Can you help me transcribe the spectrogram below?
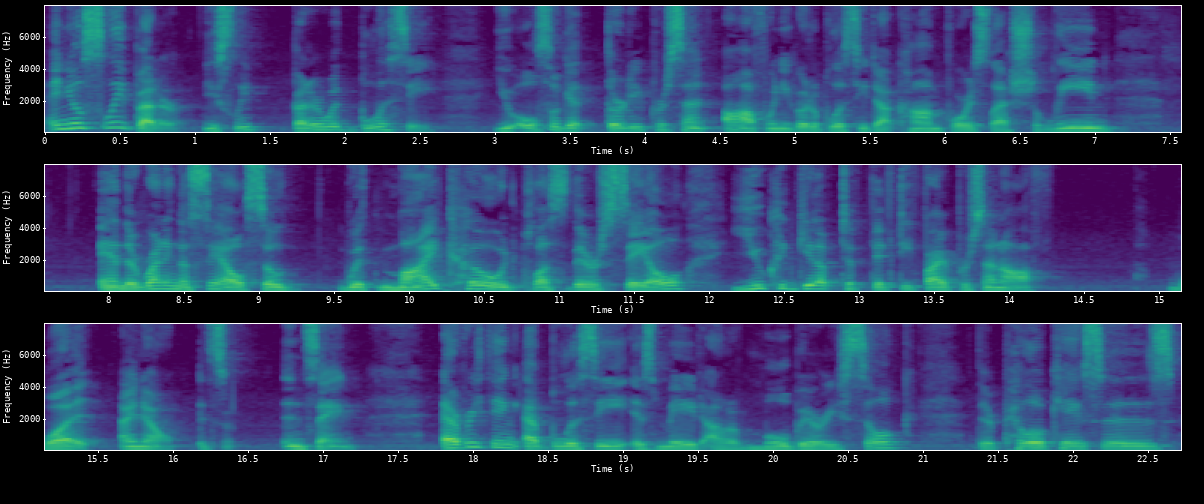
And you'll sleep better. You sleep better with Blissy. You also get 30% off when you go to blissy.com forward slash Chalene. And they're running a sale. So with my code plus their sale, you could get up to 55% off. What? I know, it's insane. Everything at Blissy is made out of mulberry silk, their pillowcases,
